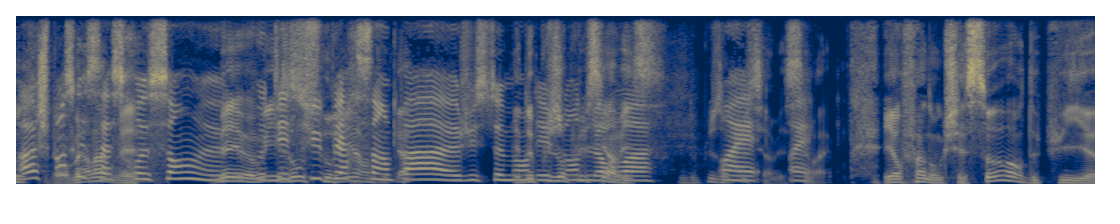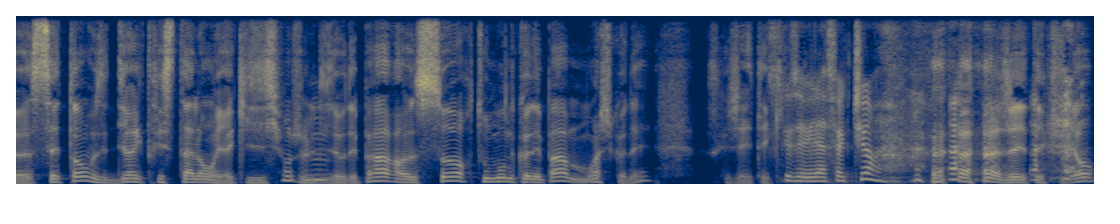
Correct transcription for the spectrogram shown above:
ah, je pense que ça se ressent, euh, le euh, côté super sympa, euh, justement, des gens de service. De plus en plus service, c'est vrai. Et enfin, donc chez SOR, depuis 7 ans, vous êtes directrice talent et acquisition, je le mm. disais au départ. SOR, tout le monde ne connaît pas, moi je connais, parce que j'ai été Parce que vous avez la facture J'ai été client,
